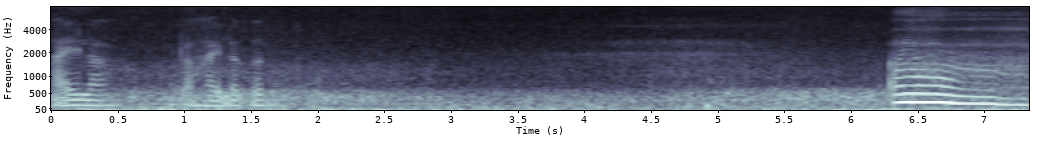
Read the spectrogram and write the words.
Heiler oder Heilerin. Ah.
